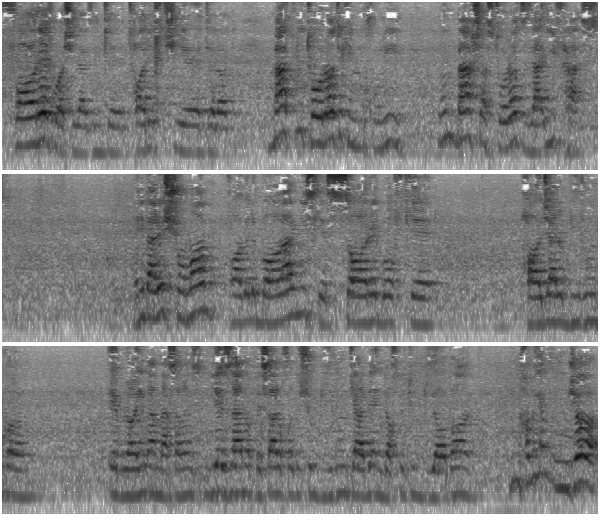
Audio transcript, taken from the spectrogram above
فارغ باشید از اینکه تاریخ چیه اطلاعات. متن تورات که می‌خونید اون بخش از تورات ضعیف هست. یعنی برای شما قابل باور نیست که ساره گفت که هاجر رو بیرون کن. ابراهیم هم مثلا یه زن و پسر خودش رو بیرون کرده انداخته تو بیابان. می‌خوام بگم اونجا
